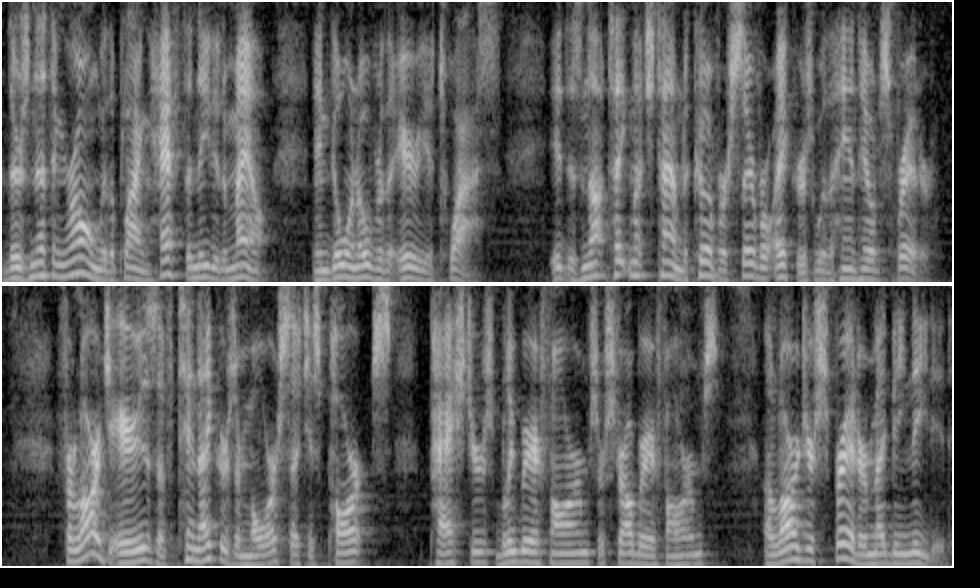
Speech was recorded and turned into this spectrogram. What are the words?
There's nothing wrong with applying half the needed amount and going over the area twice. It does not take much time to cover several acres with a handheld spreader. For large areas of 10 acres or more, such as parks, pastures, blueberry farms, or strawberry farms, a larger spreader may be needed.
